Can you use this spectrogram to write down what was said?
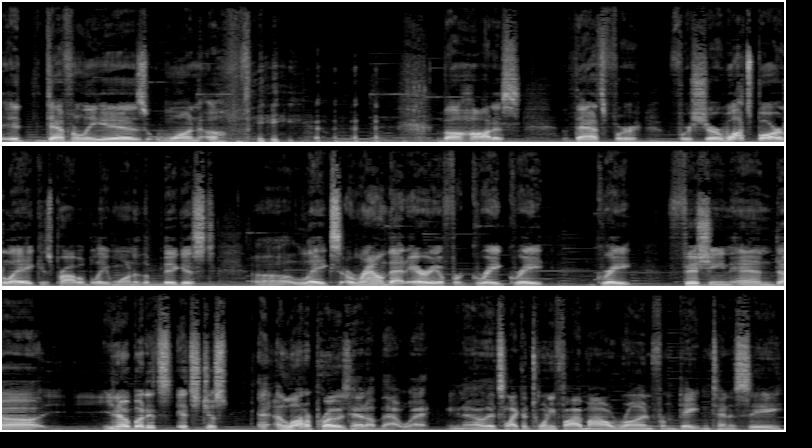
it definitely is one of the the hottest. That's for for sure. Watts Bar Lake is probably one of the biggest uh, lakes around that area for great, great, great fishing. And uh, you know, but it's it's just a lot of pros head up that way. You know, it's like a 25 mile run from Dayton, Tennessee,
